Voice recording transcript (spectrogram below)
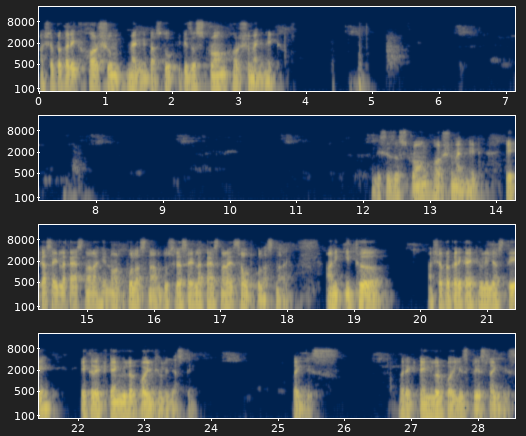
अशा प्रकारे एक हॉर्शू मॅग्नेट असतो. It is a strong horseshoe magnet this is a strong horseshoe magnet एका साईडला काय असणार आहे? नॉर्थ पोल असणार. दुसऱ्या साईडला काय असणार आहे? साऊथ पोल असणार आहे. आणि इथं अशा प्रकारे काय ठेवलेले असते? एक रेक्टँग्युलर कॉईल ठेवलेली असते. Like this rectangular coil is place like this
